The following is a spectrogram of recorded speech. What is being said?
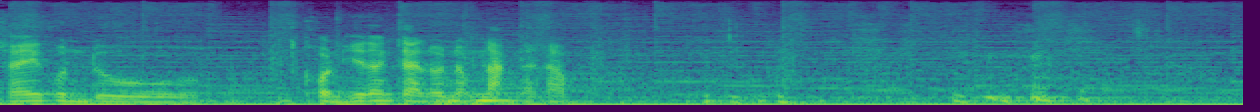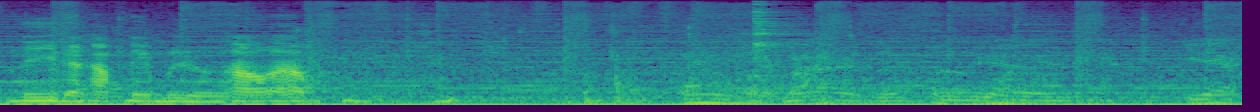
ให้คุณดูคนที่ตั้งใจลดน้ำหนักนะครับ นี่นะครับในมือของเขาครับตั้งสวยมากเลยเนี่ยเยี่ยม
